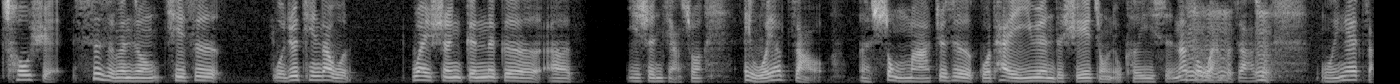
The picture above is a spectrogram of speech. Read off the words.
抽血四十分钟，其实我就听到我外甥跟那个呃医生讲说，哎，我要找呃宋妈，就是国泰医院的血液肿瘤科医师。那时候我还不知道，嗯嗯嗯，他说。我应该找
